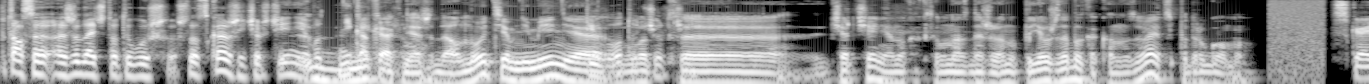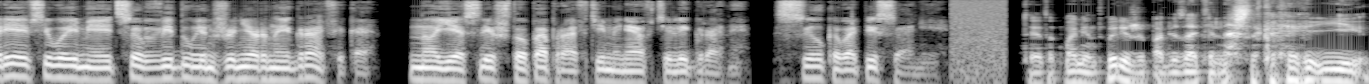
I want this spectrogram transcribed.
пытался ожидать, что ты будешь что-то скажешь, и черчение вот никак, никак не, не ожидал. Но, тем не менее, Пилоту вот черчение. Э, черчение, оно как-то у нас даже... Ну, я уже забыл, как оно называется по-другому. Скорее всего, имеется в виду инженерная графика. Но если что, поправьте меня в Телеграме. Ссылка в описании ты этот момент вырежи обязательно, что и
